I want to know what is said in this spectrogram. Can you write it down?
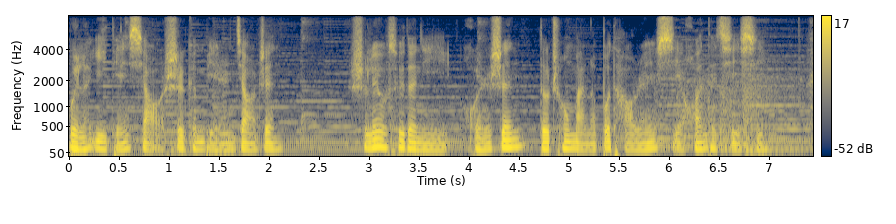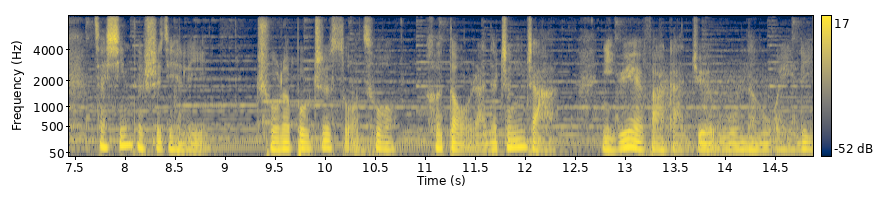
为了一点小事跟别人较真。十六岁的你，浑身都充满了不讨人喜欢的气息。在新的世界里，除了不知所措和陡然的挣扎，你越发感觉无能为力。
